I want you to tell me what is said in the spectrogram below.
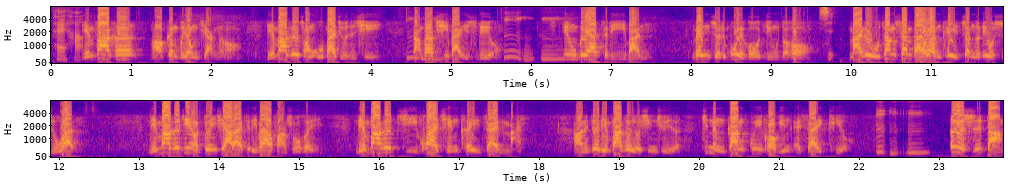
太好。联发科哦，更不用讲了哈，联发科从五百九十七涨到七百一十六，嗯嗯嗯，张买啊十二万，免做你买五张就好，是买个五张三百万可以赚个六十万。联发科今天有蹲下来，这礼拜有法说会。联发科几块钱可以再买？啊，你对联发科有兴趣的，这两刚归口银 SIQ，嗯嗯嗯，二十档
